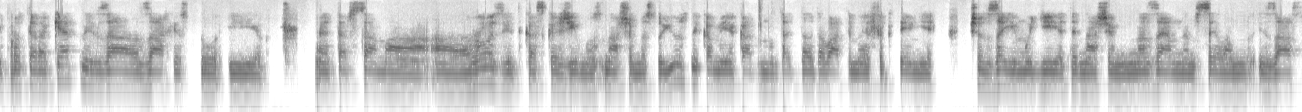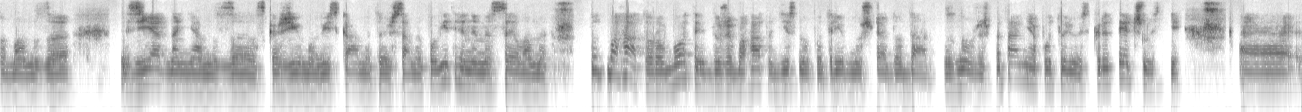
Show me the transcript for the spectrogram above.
і протиракетних за захисту, і е, та ж сама розвідка, скажімо, з нашими союзниками, яка додаватиме ефективні, щоб взаємодіяти нашим наземним силам і засобам з з'єднанням з, скажімо, військами, тої ж саме повітряними силами. Тут багато роботи, дуже багато дійсно потрібно ще додати. Знову ж питання, повторюсь, критичності. Е,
